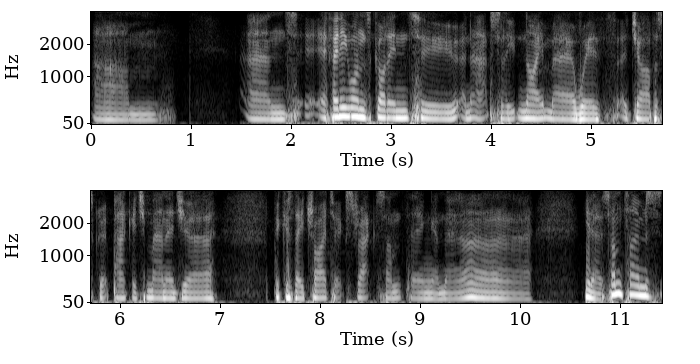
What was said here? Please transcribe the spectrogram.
Um, and if anyone's got into an absolute nightmare with a JavaScript package manager because they try to extract something and then, uh, you know, sometimes,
